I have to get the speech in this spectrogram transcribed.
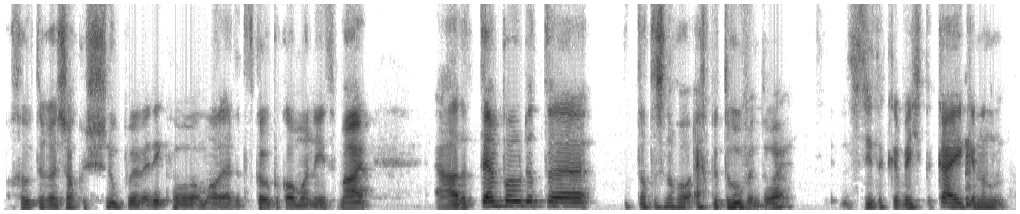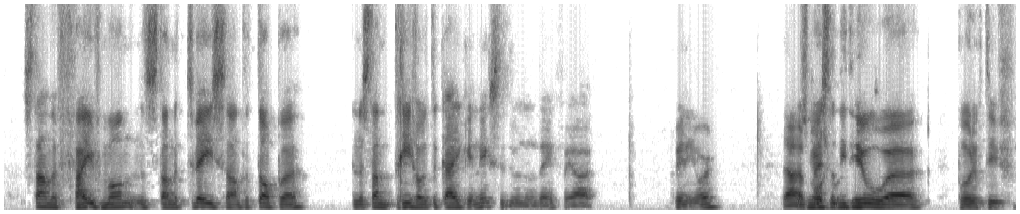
grotere zakken snoepen, weet ik wel allemaal. Ja, dat koop ik allemaal niet. Maar ja, dat tempo, dat, eh, dat is nog wel echt bedroevend hoor. Dan zit ik een beetje te kijken en dan staan er vijf man. En dan staan er twee staan te tappen. En dan staan er drie gewoon te kijken en niks te doen. Dan denk ik van ja, ik weet niet hoor. Ja, Volgens mij is dat niet heel eh, productief.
